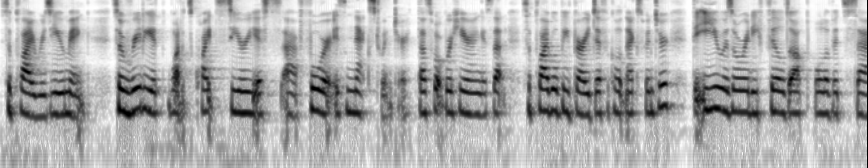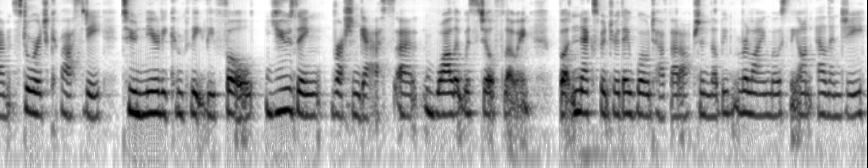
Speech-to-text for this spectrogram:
supply resuming. So really, it, what it's quite serious uh, for is next winter. That's what we're hearing is that supply will be very difficult next winter. The EU has already filled up all of its um, storage capacity to nearly completely full using Russian gas uh, while it was still flowing. But next winter, they won't have that option. They'll be relying mostly on LNG.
